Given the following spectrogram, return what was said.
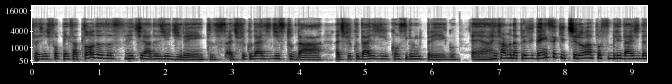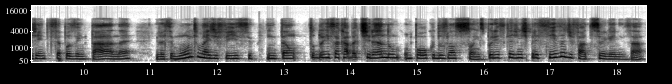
se a gente for pensar todas as retiradas de direitos, a dificuldade de estudar, a dificuldade de conseguir um emprego, é, a reforma da Previdência que tirou a possibilidade da gente se aposentar, né? E vai ser muito mais difícil. Então, tudo isso acaba tirando um pouco dos nossos sonhos. Por isso que a gente precisa de fato se organizar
